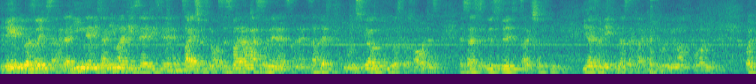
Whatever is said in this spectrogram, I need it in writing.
die reden über solche Sachen. Da liegen nämlich dann immer diese, diese Zeitschriften aus. Das war damals so eine, so eine Sache, die uns hier durchaus vertraut ist. Das heißt, illustrierte Zeitschriften, die dafür legten, dass da Karikaturen gemacht wurden. Und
